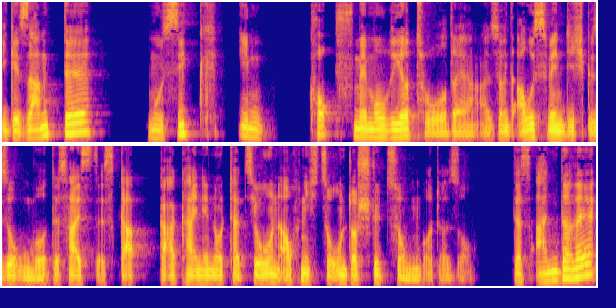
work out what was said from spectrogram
die gesamte Musik im Kopf memoriert wurde, also und auswendig gesungen wurde. Das heißt, es gab gar keine Notation, auch nicht zur Unterstützung oder so. Das andere,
